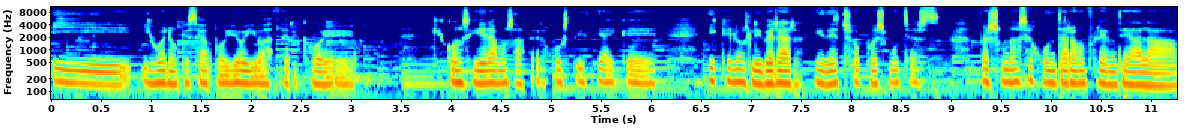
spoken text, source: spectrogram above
y, bueno, que ese apoyo iba a hacer que, que consiguiéramos hacer justicia y que, y que los liberar. Y de hecho, pues muchas personas se juntaron frente a la,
